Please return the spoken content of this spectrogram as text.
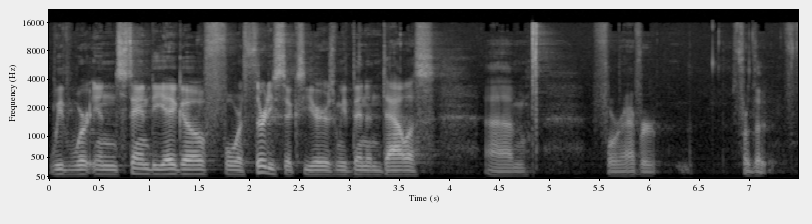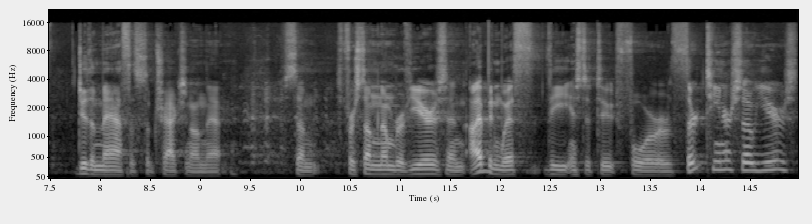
We were in San Diego for 36 years, and we've been in Dallas um, forever for the do the math, the subtraction on that, some, for some number of years. And I've been with the Institute for 13 or so years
